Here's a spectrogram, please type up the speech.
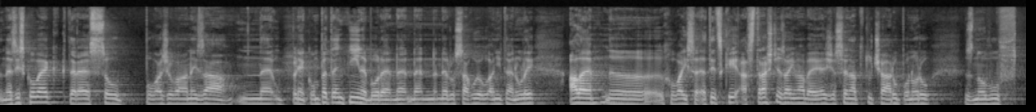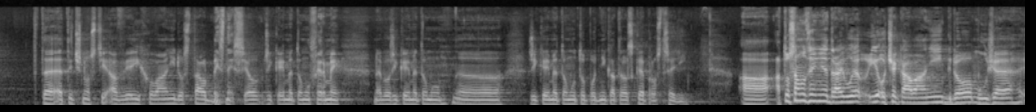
neziskovek, které jsou považovány za neúplně kompetentní nebo ne, ne, ne, nedosahují ani té nuly, ale e, chovají se eticky a strašně zajímavé je, že se nad tu čáru ponoru znovu v té etičnosti a v jejich chování dostal biznis. Říkejme tomu firmy, nebo říkejme tomu, e, říkejme tomu to podnikatelské prostředí. A, to samozřejmě drivuje i očekávání, kdo může e,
